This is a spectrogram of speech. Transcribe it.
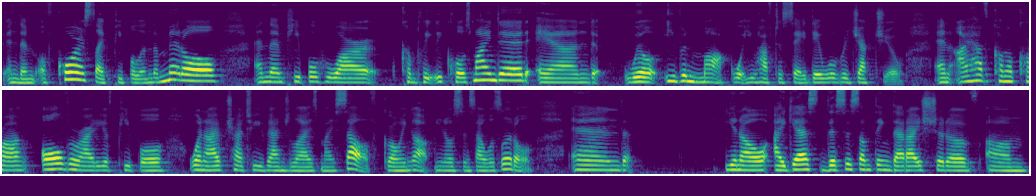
And then, of course, like people in the middle, and then people who are completely closed minded and will even mock what you have to say they will reject you and i have come across all variety of people when i've tried to evangelize myself growing up you know since i was little and you know i guess this is something that i should have um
